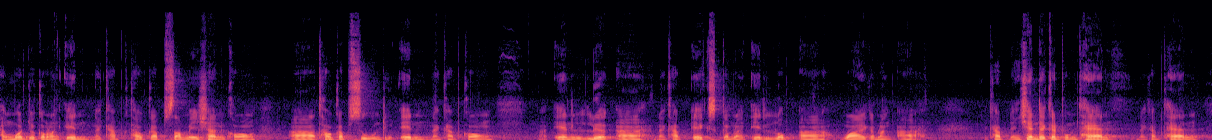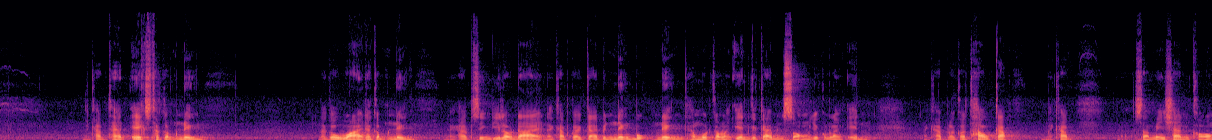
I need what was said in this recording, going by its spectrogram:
ทั้งหมดยกกำลัง n นะครับเท่ากับ summation ของ r เท่ากับ 0 ถึง n นะครับของ n เลือก r นะครับ x กำลัง n ลบ r y กำลัง r นะครับอย่างเช่นถ้าเกิดผมแทนนะครับแทนนะครับแทน x เท่ากับ 1 แล้วก็ y เท่ากับ 1 นะครับสิ่งที่เราได้นะครับก็กลายเป็น1บวก1ทั้งหมดกำลัง n ก็กลายเป็น 2 ยกกำลัง n นะครับแล้วก็เท่ากับนะครับ summation ของ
